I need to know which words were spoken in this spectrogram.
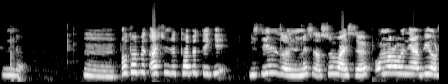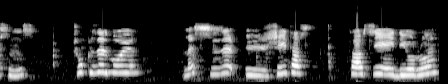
Şimdi Hmm, o tablet açınca tabletteki istediğiniz oyunu mesela Survivor Surf onları oynayabiliyorsunuz. Çok güzel bir oyun. Ve size e, şey tavs tavsiye ediyorum.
